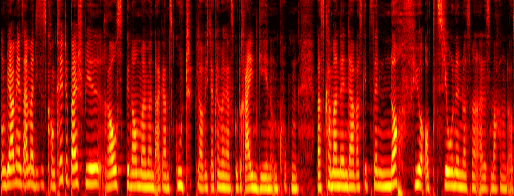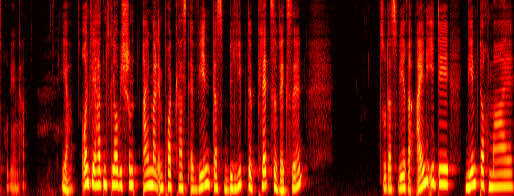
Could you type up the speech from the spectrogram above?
und wir haben jetzt einmal dieses konkrete Beispiel rausgenommen, weil man da ganz gut, glaube ich, da können wir ganz gut reingehen und gucken, was kann man denn da, was gibt's denn noch für Optionen, was man alles machen und ausprobieren kann. Ja, und wir hatten es, glaube ich, schon einmal im Podcast erwähnt, dass beliebte Plätze wechseln. So, das wäre eine Idee. Nehmt doch mal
